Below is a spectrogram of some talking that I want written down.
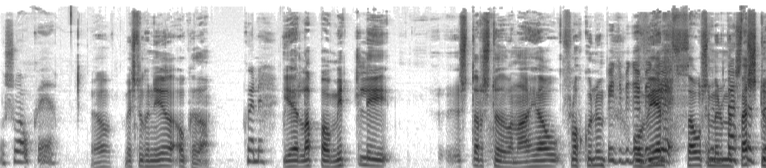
Og svo ákveða Já, veistu hvernig ég ákveða? hvernig? Ég lappa á milli starfstöðvana hjá flokkunum Bíddu, bíddu, og vel þá sem eru með bestu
